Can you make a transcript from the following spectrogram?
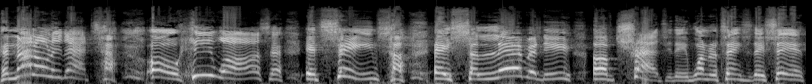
And not only that, oh, he was, it seems, a celebrity of tragedy. One of the things they said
